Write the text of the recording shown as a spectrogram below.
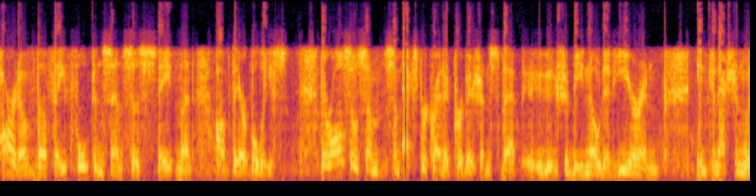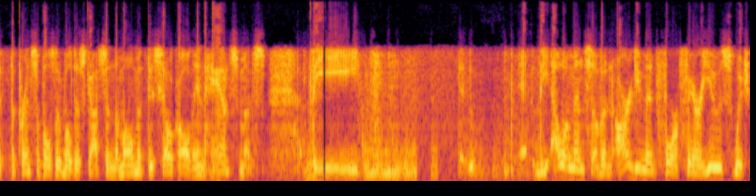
part of the faithful consensus statement of their beliefs. There are also some, some extra credit provisions that uh, should be noted here and in connection with the principles that we'll discuss in the moment, the so-called enhancements. The the elements of an argument for fair use, which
